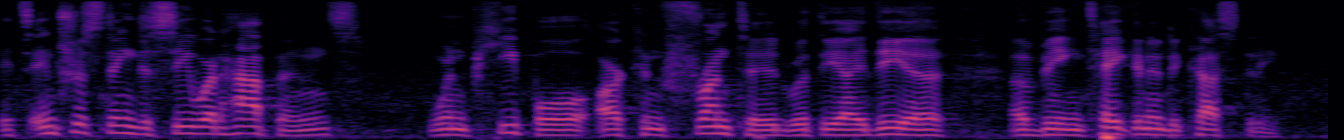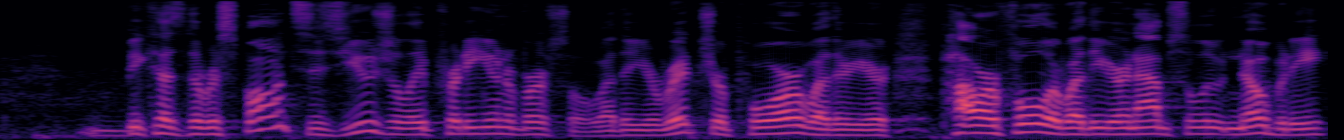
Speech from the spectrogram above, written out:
it's interesting to see what happens when people are confronted with the idea of being taken into custody? Because the response is usually pretty universal. Whether you're rich or poor, whether you're powerful or whether you're an absolute nobody,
